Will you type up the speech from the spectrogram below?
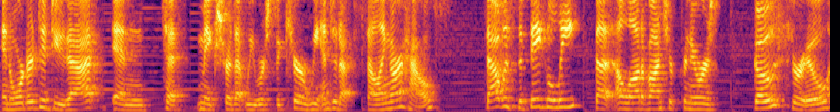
In order to do that and to make sure that we were secure, we ended up selling our house That was the big leap that a lot of entrepreneurs go through.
